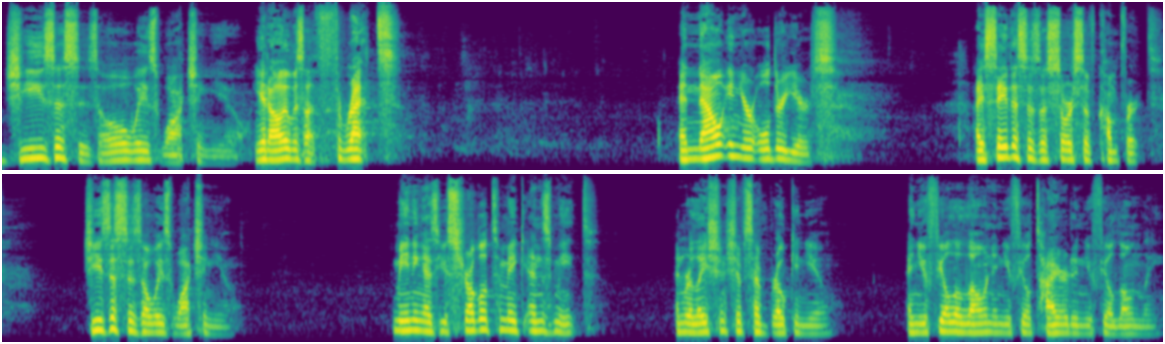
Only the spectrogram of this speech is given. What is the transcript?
Jesus is always watching you. You know, it was a threat. And now in your older years, I say this as a source of comfort. Jesus is always watching you. Meaning, as you struggle to make ends meet and relationships have broken you, and you feel alone and you feel tired and you feel lonely,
